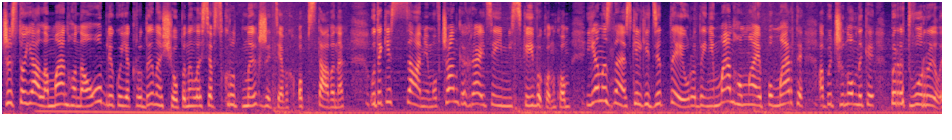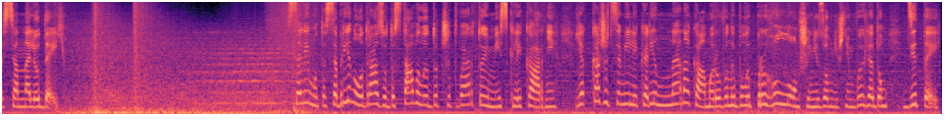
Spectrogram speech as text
Чи стояла Менго на обліку як родина, що опинилася в скрутних життєвих обставинах? У такі самі мовчанки грається і міський виконком. Я не знаю, скільки дітей у родині Менго має померти, аби чиновники перетворилися на людей. Саліму та Сабріну одразу доставили до четвертої міськлікарні. Як кажуть самі лікарі, не на камеру вони були приголомшені зовнішнім виглядом дітей.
